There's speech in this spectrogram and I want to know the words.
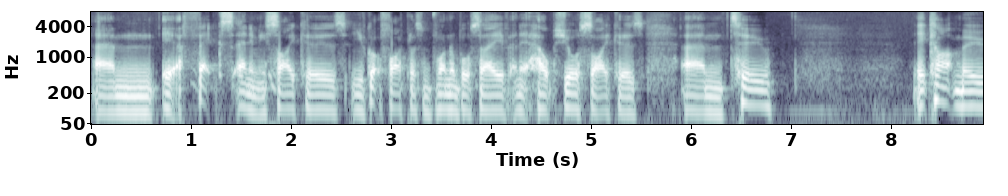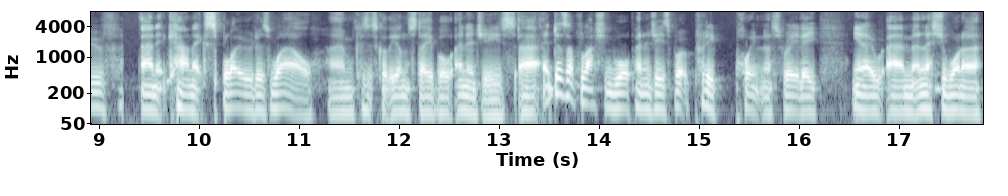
um, it affects enemy psykers. You've got five plus vulnerable save and it helps your psykers um, too. It can't move and it can explode as well because um, it's got the unstable energies. Uh, it does have flashing warp energies, but pretty pointless, really. You know, um, unless you want to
